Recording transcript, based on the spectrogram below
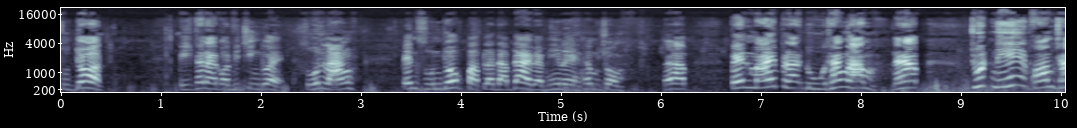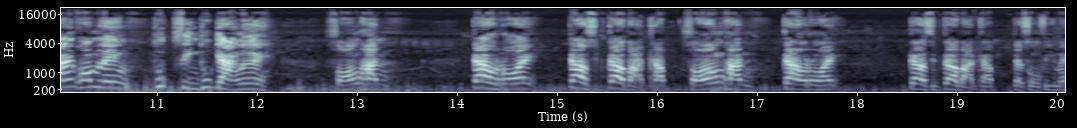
สุดยอด ปีกธนากรพิชชิ่งด้วย ศูนย์หลัง เป็นศูนย์ยกปรับระดับได้แบบนี้เลยท่านผู้ชมนะครับ เป็นไม้ประดู่ทั้งลำนะครับ ชุดนี้พร้อมใช้พร้อมเล็งทุกสิ่งทุกอย่างเลย 2,999 บาทครับ 2,999 บาทครับจะส่งฟรีไหม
